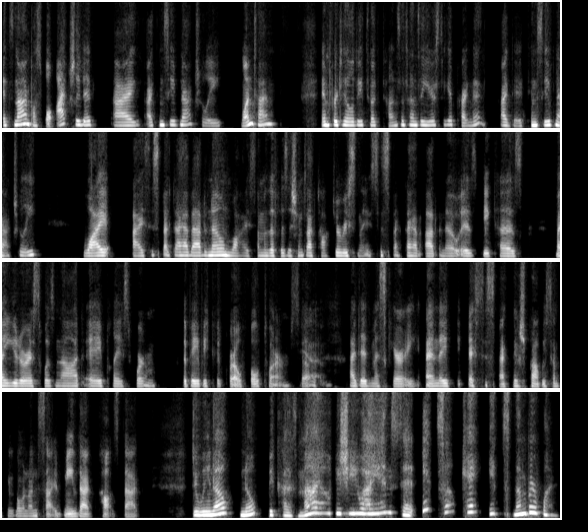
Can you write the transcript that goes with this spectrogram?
it's not impossible. I actually did I I conceived naturally one time. Infertility took tons and tons of years to get pregnant. I did conceive naturally. Why I suspect I have adeno and why some of the physicians I've talked to recently suspect I have adeno is because my uterus was not a place where the baby could grow full term. So yeah. I did miscarry and they I suspect there's probably something going on inside me that caused that. Do we know? Nope, because my OBGYN said it's okay. It's number one.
